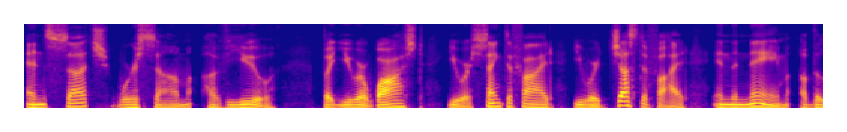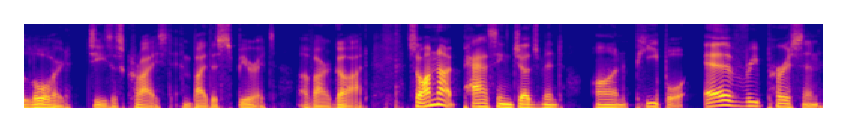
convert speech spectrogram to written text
And such were some of you. But you were washed, you are sanctified, you are justified in the name of the Lord Jesus Christ and by the Spirit of our God. So I'm not passing judgment on people. Every person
